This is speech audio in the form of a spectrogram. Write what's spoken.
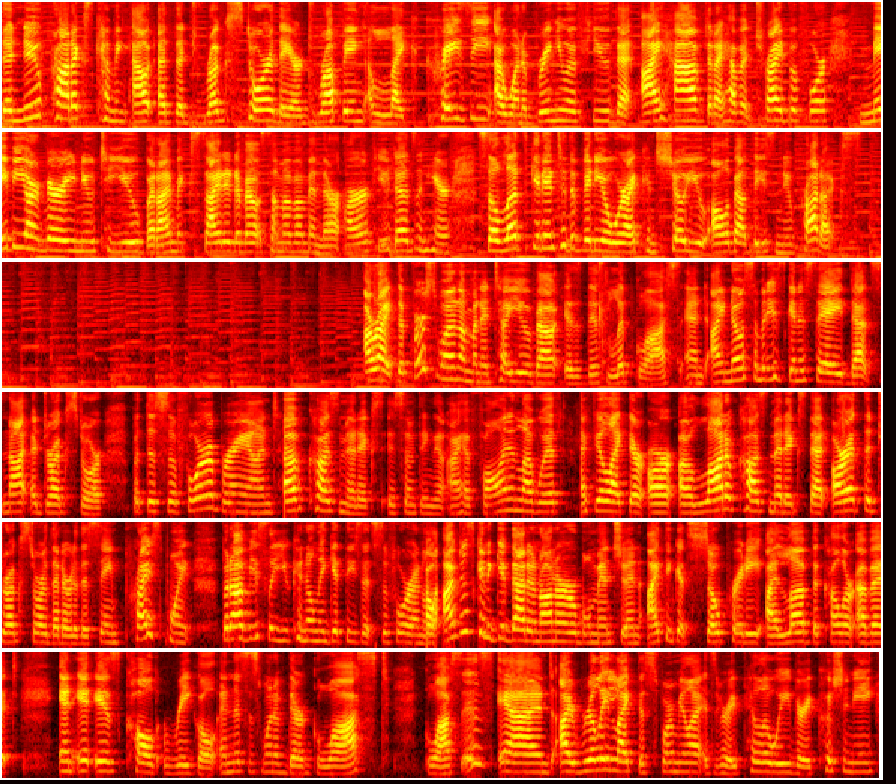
The new products coming out at the drugstore, they are dropping like crazy. I wanna bring you a few that I have that I haven't tried before. Maybe aren't very new to you, but I'm excited about some of them and there are a few dozen here. So let's get into the video where I can show you all about these new products. All right, the first one I'm gonna tell you about is this lip gloss. And I know somebody's gonna say that's not a drugstore, but the Sephora brand of cosmetics is something that I have fallen in love with. I feel like there are a lot of cosmetics that are at the drugstore that are the same price point, but obviously you can only get these at Sephora. And I'm just gonna give that an honorable mention. I think it's so pretty. I love the color of it. And it is called Regal. And this is one of their glossed glosses and I really like this formula. It's very pillowy, very cushiony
